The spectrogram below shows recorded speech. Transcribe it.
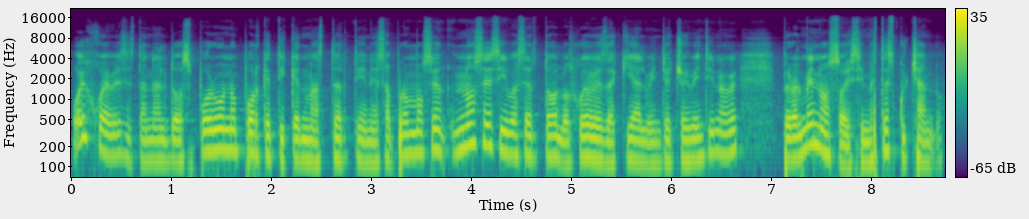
Hoy jueves están al 2 por 1 porque Ticketmaster tiene esa promoción. No sé si va a ser todos los jueves de aquí al 28 y 29, pero al menos hoy, si me está escuchando,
